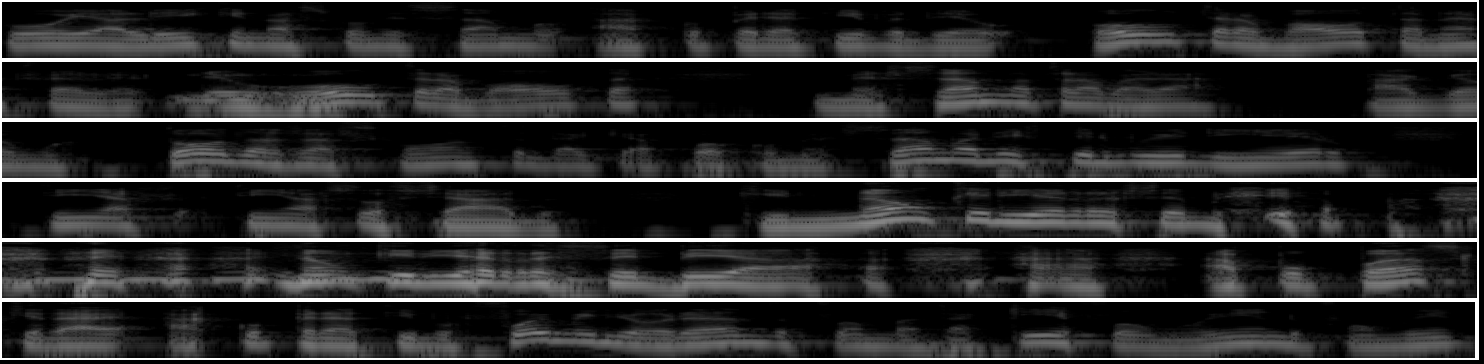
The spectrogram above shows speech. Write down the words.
Foi ali que nós começamos, a cooperativa deu outra volta, né, Feller? Deu uhum. outra volta, começamos a trabalhar pagamos todas as contas, daqui a pouco começamos a distribuir dinheiro, tinha, tinha associado que não queria receber a, não queria receber a, a, a poupança, que a cooperativa foi melhorando, fomos daqui, fomos indo, fomos indo.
